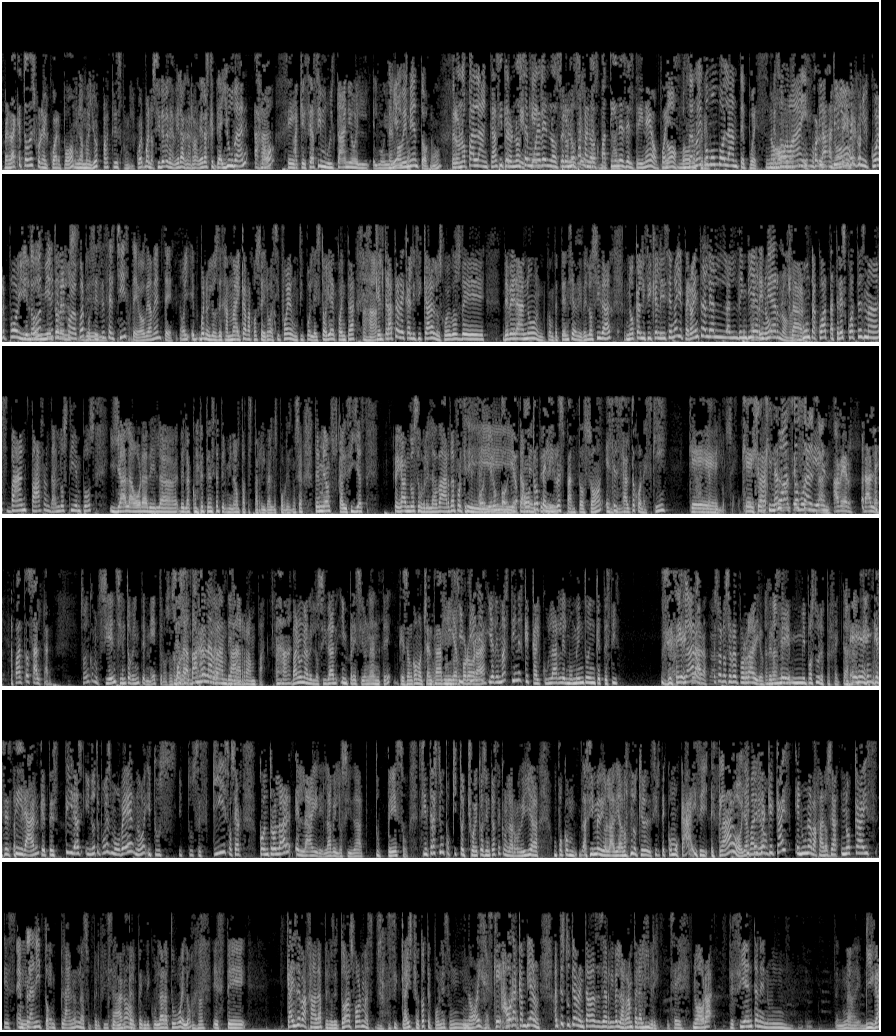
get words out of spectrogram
¿Verdad que todo es con el cuerpo? La mayor parte es con el cuerpo. Bueno, sí debe de haber agarraderas que te ayudan, Ajá, ¿no? sí. A que sea simultáneo el, el movimiento. El movimiento. ¿no? Pero no palancas. Sí, pero que- no que- se que- mueven los, pero no los, palanca los patines tal. del trineo, pues. no, No, o sea, no no, hay creo. como un volante, pues. No, Eso no, no hay. es un volante. Tiene No. que ver con el cuerpo y el Todo tiene movimiento que ver con los- el cuerpo, de- si ese es el chiste, obviamente. ¿no? Y, eh, bueno, y los de Jamaica bajo cero, así fue un tipo, la historia de cuenta Ajá. que él trata de calificar a los juegos de, de verano en competencia de velocidad, no califica y le dicen, oye, pero éntrale al, al de invierno, Al de invierno, Claro. junta cuata, tres cuates más, van, pasan, dan los tiempos y ya a la hora de la, de la competencia terminaron patas para arriba los pobres, ¿no? o sea, terminaron sus cabecillas pegando sobre la barda porque Sí. se jodieron Oye, completamente Otro peligro espantoso es el salto con esquí. Que, ojos. que Georgina lo hace ¿Cuántos muy saltan? bien. A ver, dale. ¿Cuántos saltan? Son como 100, 120 metros. O sea, O sea, la bajan la rampa. De la rampa. Ajá. Van a una velocidad impresionante. Que son como 80 millas y por tienes- hora. y además tienes que calcularle el momento en que te estiras. Sí, claro. Eso no se ve por radio, pero mi, mi postura es perfecta. En que se estiran. que te estiras y no te puedes mover, ¿no? Y tus, y tus esquís, o sea, controlar el aire, la velocidad, tu peso. Si entraste un poquito chueco, si entraste con la rodilla un poco así medio ladeado, no quiero decirte cómo caes. Sí, eh, claro, ya y pese valió. a que caes en una bajada, o sea, no caes este, En planito. en plano, en una superficie Claro. perpendicular a tu vuelo, Ajá. este caes de bajada, pero de todas formas, si caes chueco te pones un No, hija, es que. Ahora cambiaron. Antes tú te aventabas desde arriba y la rampa era libre. Sí. No, ahora te sientan en un en una viga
